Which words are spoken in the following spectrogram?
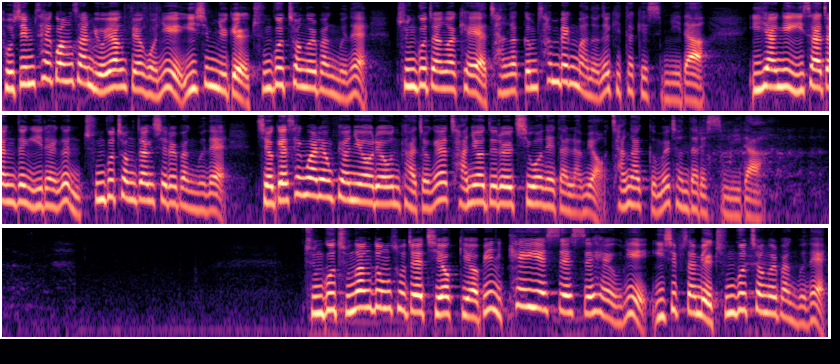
도심 세광산 요양병원이 26일 중구청을 방문해 중구장학회에 장학금 300만 원을 기탁했습니다. 이향희 이사장 등 일행은 중구청장실을 방문해 지역의 생활 형편이 어려운 가정의 자녀들을 지원해달라며 장학금을 전달했습니다. 중구 중앙동 소재 지역 기업인 KSS 해운이 23일 중구청을 방문해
